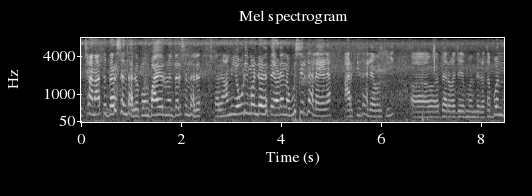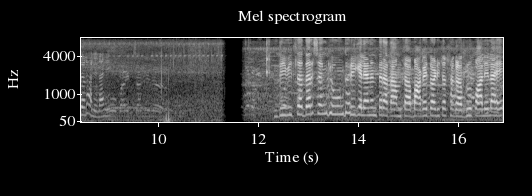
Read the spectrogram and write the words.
असं छान असं दर्शन झालं पण बाहेरूनच दर्शन झालं. कारण आम्ही एवढी मंडळ होतो एवढ्यांना उशीर झाला यायला. आरती झाल्यावरती दरवाजे दरवाजे मंदिराचा बंद झालेला आहे. देवीचं दर्शन घेऊन घरी गेल्यानंतर आता आमचा बागायतवाडीचा सगळा ग्रुप आलेला आहे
